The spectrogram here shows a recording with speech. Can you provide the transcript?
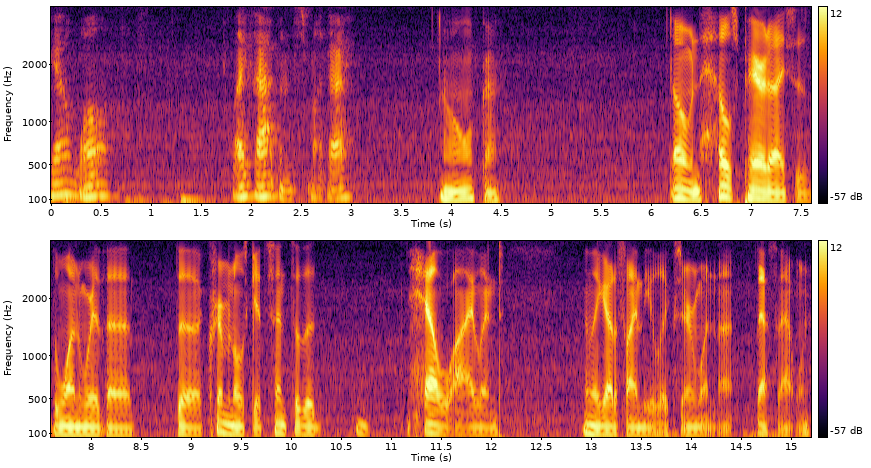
Yeah, well, life happens, my guy. Oh, okay. Oh, and Hell's Paradise is the one where the the criminals get sent to the Hell Island, and they got to find the elixir and whatnot. That's that one.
